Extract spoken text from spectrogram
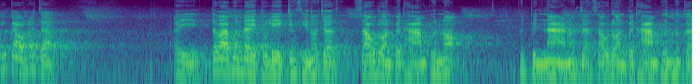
คือเก่าเนาะจ้ะไอ้ต่ว่าเพิ่นได้ตัวเลขจังซี่เนาะจ้ะสาวดอนไปถามเพิ่นเนาะเพิ่นเป็นหน้าเนาะจ้ะสาวดอนไปถามเพิ่นเพิ่นก็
